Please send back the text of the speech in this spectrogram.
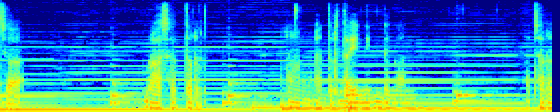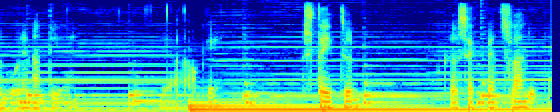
bisa merasa ter uh, entertaining dengan acara gue nantinya. Ya oke. Okay. stay tune ke segmen selanjutnya.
